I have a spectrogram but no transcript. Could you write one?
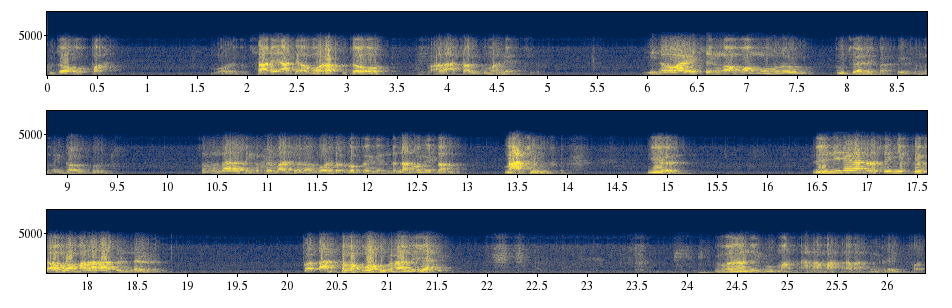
buta opah. Syariat Allah ora buta malah asal kembali asiro. Iso wae sing ngomong ngono tujuane bagus, sementing gak ukur. Sementara sing kepen maju nang pondok kepengen tenan wong Islam maju. Ya. Ini kan terus nyebut Allah malah ra bener. Kok tanpa mau kali ya? Mana itu masalah-masalah yang repot.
